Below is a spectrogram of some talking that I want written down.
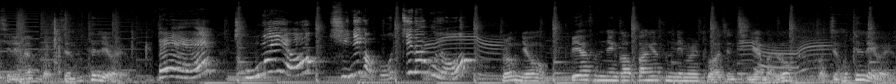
지니는 멋진 호텔리어예요. 네, 정말요? 지니가 멋지다고요? 그럼요. 삐아 손님과 빵야 손님을 도와준 지니야말로 멋진 호텔리어예요.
